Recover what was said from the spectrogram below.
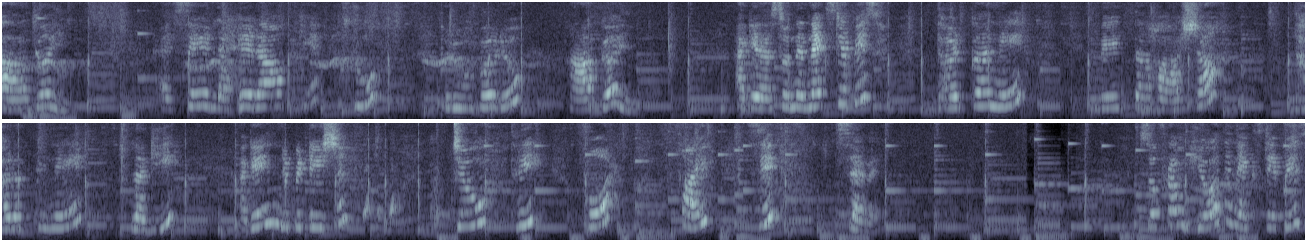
गई ऐसे लहरा के तू तो रूबरू आ गई आगे सो नेक्स्ट स्टेप इज़ धड़कने बेतहाशा धड़कने लगी। Again repetition two three four five six seven so from here the next step is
